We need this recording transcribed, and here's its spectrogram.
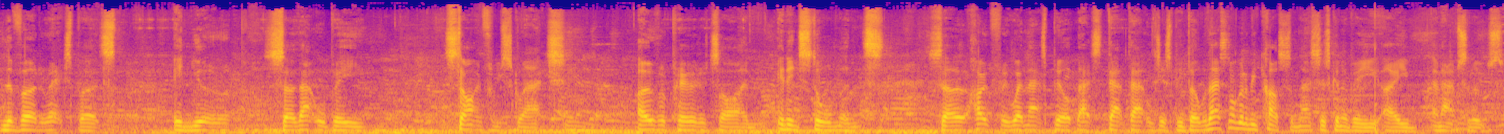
Laverda experts in Europe. So that will be starting from scratch over a period of time in instalments. So hopefully, when that's built, that's that that will just be built. But that's not going to be custom. That's just going to be a an absolute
